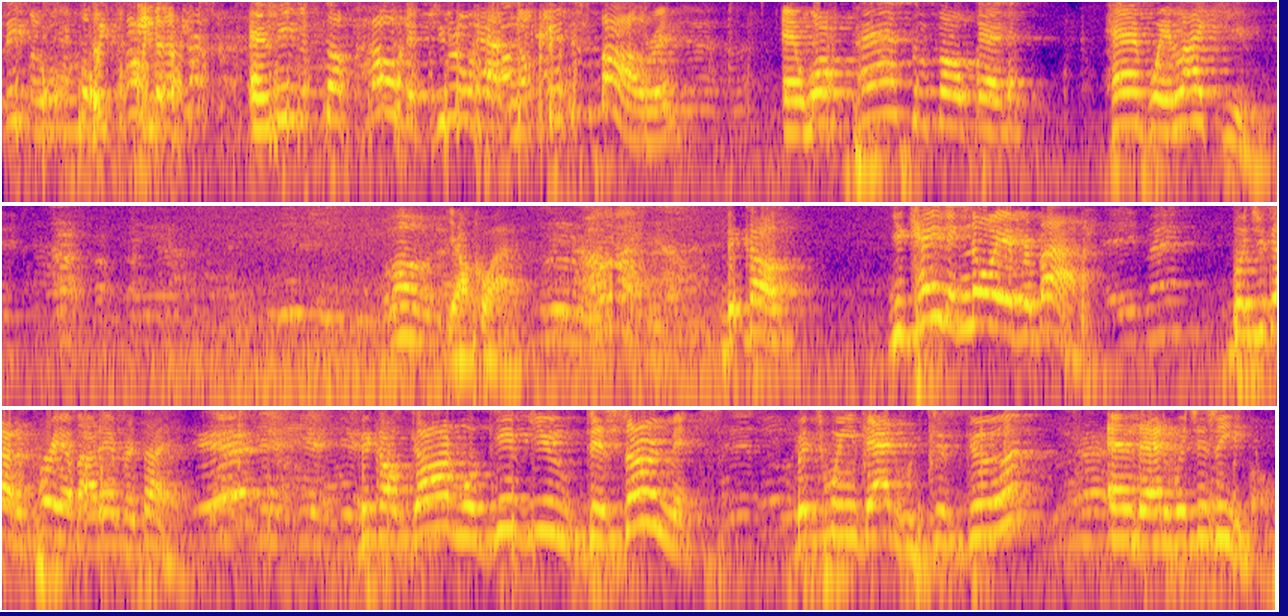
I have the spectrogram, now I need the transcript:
leaving what we talking about, and leaving stuff alone that you don't have no business bothering, and walk past some folk that halfway like you. Y'all quiet. Because you can't ignore everybody. But you got to pray about everything. Because God will give you discernment between that which is good and that which is evil.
